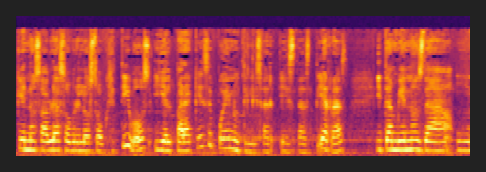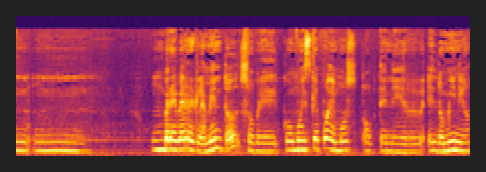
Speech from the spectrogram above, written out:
que nos habla sobre los objetivos y el para qué se pueden utilizar estas tierras y también nos da un, un, breve reglamento sobre cómo es que podemos obtener el dominio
